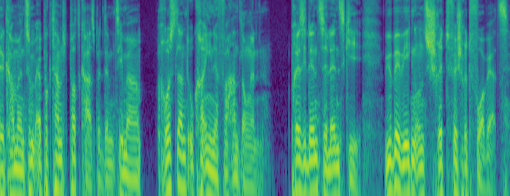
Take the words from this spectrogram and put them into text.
Willkommen zum Epoch Times Podcast mit dem Thema Russland-Ukraine-Verhandlungen. Präsident Zelensky, wir bewegen uns Schritt für Schritt vorwärts.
